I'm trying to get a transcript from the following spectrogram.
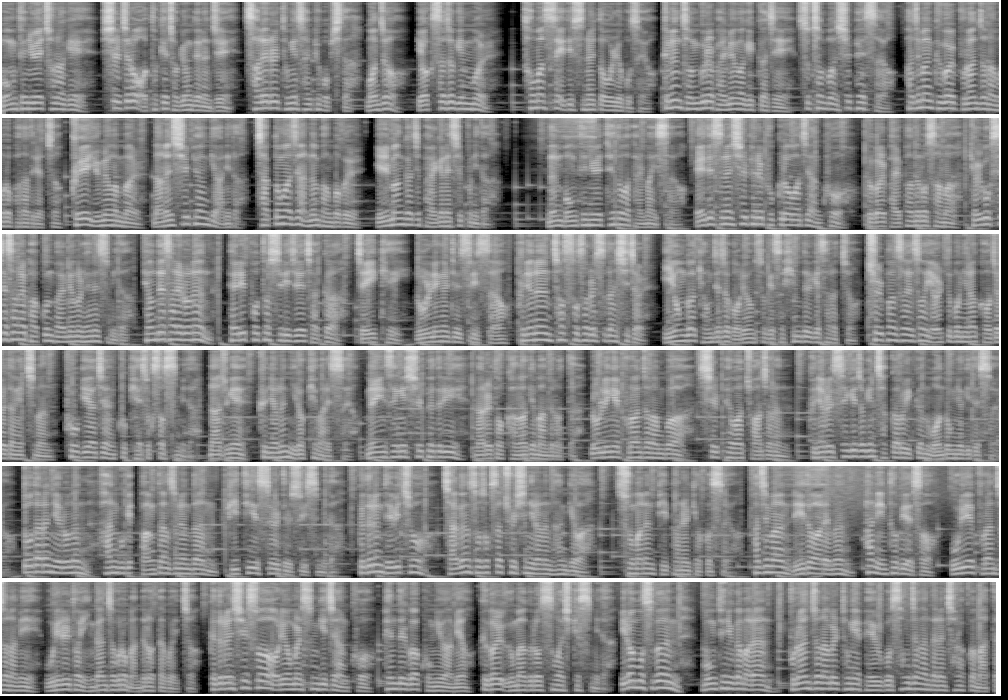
몽테뉴의 철학이 실제로 어떻게 적용되는지 사례를 통해 살펴봅시다. 먼저 역사적 인물 토마스 에디슨을 떠올려 보세요. 그는 전구를 발명하기까지 수천 번 실패했어요. 하지만 그걸 불완전함으로 받아들였죠. 그의 유명한 말 나는 실패한 게 아니다. 작동하지 않는 방법을 1만 가지 발견했을 뿐이다. 는 몽테뉴의 태도와 닮아 있어요. 에디슨은 실패를 부끄러워하지 않고 그걸 발판으로 삼아 결국 세상을 바꾼 발명을 해냈습니다. 현대 사례로는 해리포터 시리즈의 작가 J.K. 롤링을 들 수 있어요. 그녀는 첫 소설을 쓰던 시절 이혼과 경제적 어려움 속에서 힘들게 살았죠. 출판사에서 12번이나 거절당했지만 포기하지 않고 계속 썼습니다. 나중에 그녀는 이렇게 말했어요. 내 인생의 실패들이 나를 더 강하게 만들었다. 롤링의 불완전함과 실패와 좌절은 그녀를 세계적인 작가로 이끈 원동력이 됐어요. 또 다른 예로는 한국의 방탄소년단 BTS를 들 수 있습니다. 그들은 데뷔 초 작은 소속사 출신이라는 한계와 수많은 비판을 겪었어요. 하지만 리더 RM은 한 인터뷰에서 우리의 불완전함이 우리를 더 인간적으로 만들었다고 했죠. 그들은 실수와 어려움을 숨기지 않고 팬들과 공유하며 그걸 음악으로 승화시켰습니다. 이런 모습은 몽테뉴가 말한 불완전함을 통해 배우고 성장한다는 철학과 맞닿아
